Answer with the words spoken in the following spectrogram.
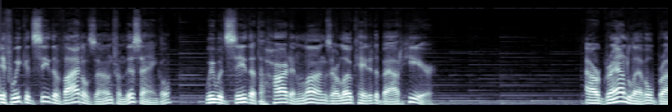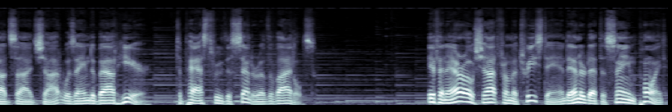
If we could see the vital zone from this angle, we would see that the heart and lungs are located about here. Our ground level broadside shot was aimed about here, to pass through the center of the vitals. If an arrow shot from a tree stand entered at the same point,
